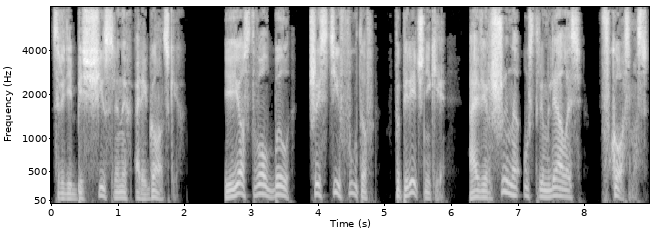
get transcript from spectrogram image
среди бесчисленных орегонских. Ее ствол был шести футов в поперечнике, а вершина устремлялась в космос.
